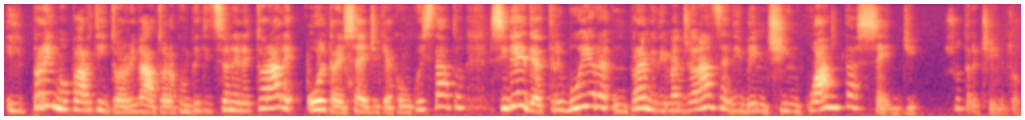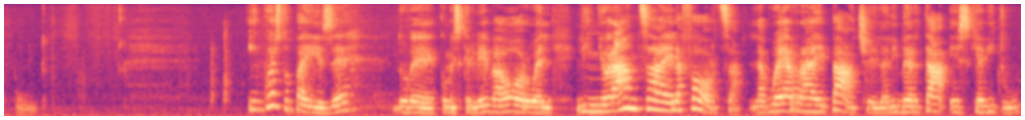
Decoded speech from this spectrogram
il primo partito arrivato alla competizione elettorale, oltre ai seggi che ha conquistato, si vede attribuire un premio di maggioranza di ben 50 seggi, su 300 appunto. In questo paese dove, come scriveva Orwell, l'ignoranza è la forza, la guerra è pace, la libertà è schiavitù,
